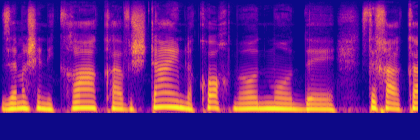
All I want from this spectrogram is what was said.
זה מה שנקרא קו 2, לקוח מאוד מאוד, אה, סליחה, קו...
